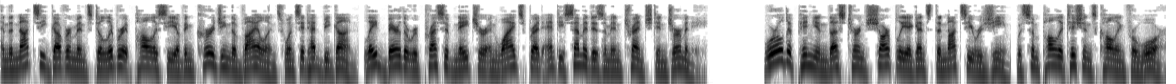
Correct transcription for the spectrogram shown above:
and the Nazi government's deliberate policy of encouraging the violence once it had begun, laid bare the repressive nature and widespread antisemitism entrenched in Germany. World opinion thus turned sharply against the Nazi regime, with some politicians calling for war.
